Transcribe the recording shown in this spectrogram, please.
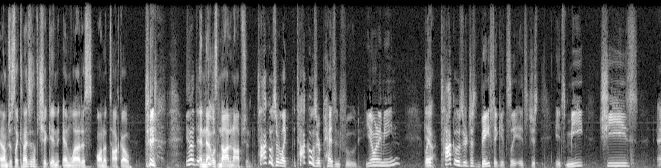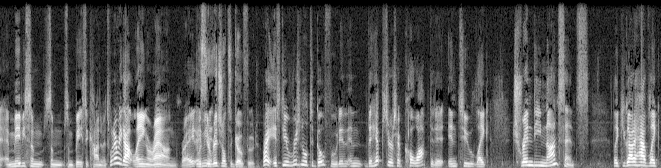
and I'm just like, can I just have chicken and lettuce on a taco? you know, the, And that was not an option. tacos are like tacos are peasant food. You know what I mean? Like Yeah. tacos are just basic. It's like it's just it's meat, cheese, and maybe some some some basic condiments. Whatever you got laying around, right? It was I mean, the original to-go food. Right, it's the original to go food, and, and the hipsters have co opted it into like trendy nonsense. Like you got to have like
